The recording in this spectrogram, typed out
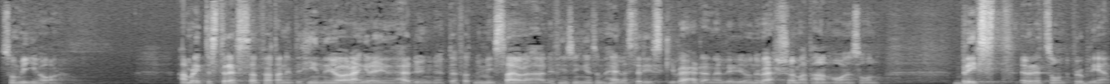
som vi har. Han blir inte stressad för att han inte hinner göra en grej det här dygnet, därför att nu missar jag det här. Det finns ingen som helst risk i världen eller i universum att han har en sån brist eller ett sådant problem.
